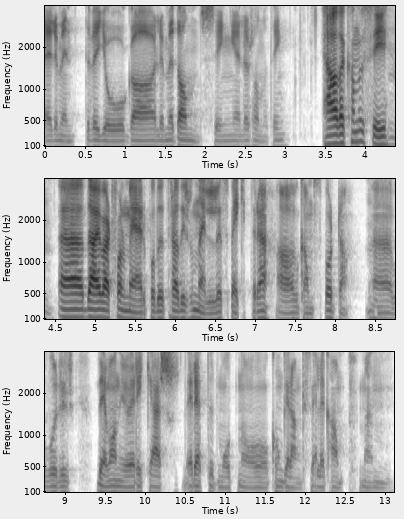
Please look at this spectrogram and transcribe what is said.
elementer ved yoga eller med dansing eller sånne ting. Ja, det kan du si. Eh, det er i hvert fall mer på det tradisjonelle spekteret av kampsport, da. Eh, hvor det man gjør, ikke er rettet mot noe konkurranse eller kamp, men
